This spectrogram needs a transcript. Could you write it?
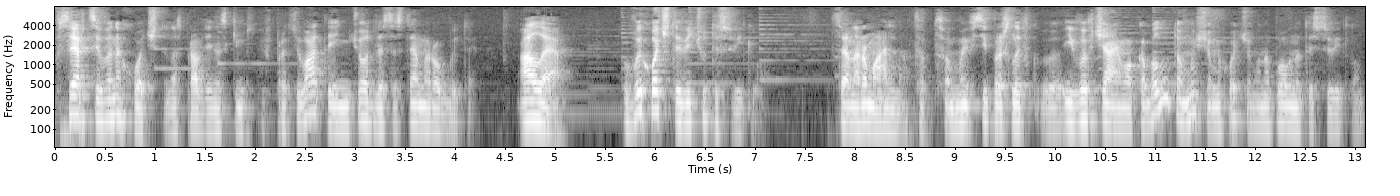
В серці ви не хочете насправді ні з ким співпрацювати і нічого для системи робити. Але ви хочете відчути світло. Це нормально. Тобто ми всі пройшли і вивчаємо кабалу, тому що ми хочемо наповнитись світлом.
